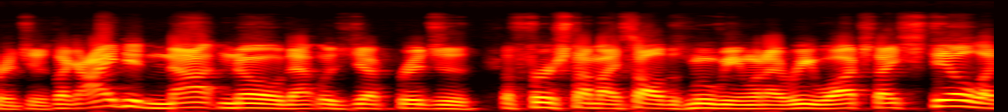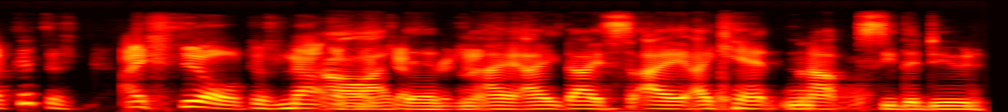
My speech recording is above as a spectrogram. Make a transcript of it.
Bridges. Like I did not know that was Jeff Bridges the first time I saw this movie, and when I rewatched, I still like this. Is, I still does not look Oh, like I Jeff did. Bridges. I, I, I, I, I can't not see the dude,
